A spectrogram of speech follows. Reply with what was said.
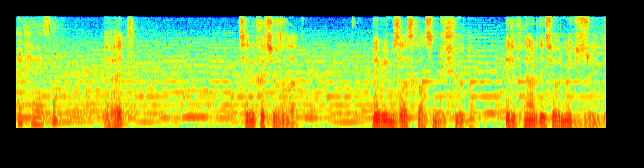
Hepimiz mi? Evet. Seni kaçırdılar. Bebeğimiz az kalsın düşüyordu. Elif neredeyse ölmek üzereydi.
